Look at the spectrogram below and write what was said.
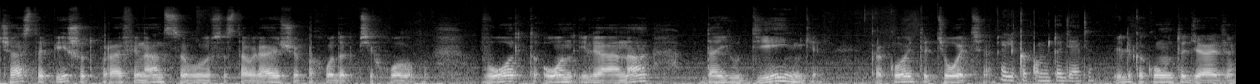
часто пишут про финансовую составляющую похода к психологу вот он или она дают деньги какой-то тете. Или какому-то дяде. Или какому-то дяде.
